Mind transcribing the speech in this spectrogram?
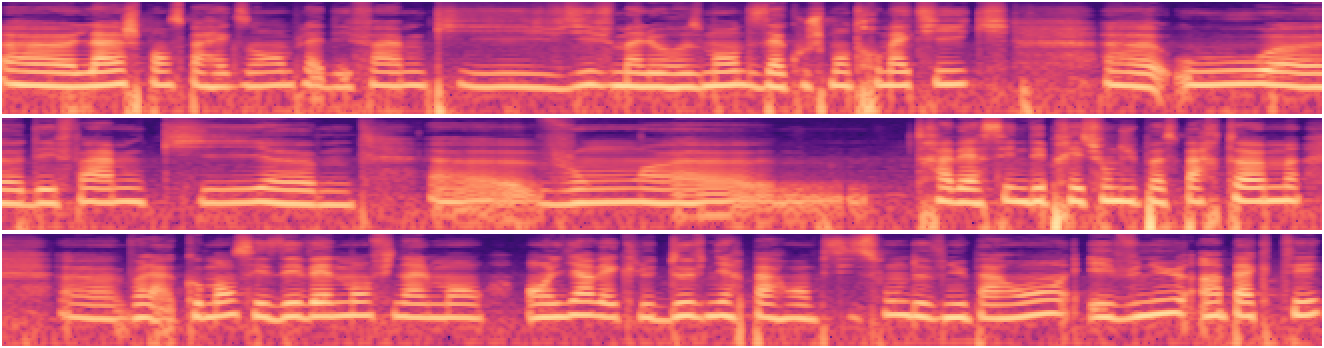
Euh, là, je pense par exemple à des femmes qui vivent malheureusement des accouchements traumatiques euh, ou euh, des femmes qui vont traverser une dépression du postpartum. voilà, comment ces événements finalement en lien avec le devenir parent, s'ils sont devenus parents, est venu impacter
